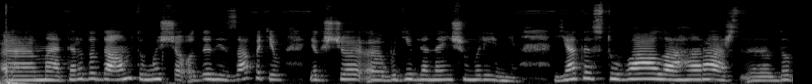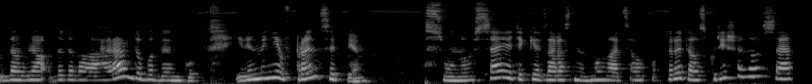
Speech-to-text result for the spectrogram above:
е, метр додам, тому що один із запитів, якщо е, будівля на іншому рівні. Я тестувала гараж, е, додавала гараж до будинку, і він мені, в принципі, сунувся. Я тільки зараз не змогла цього повторити, але, скоріше за все,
